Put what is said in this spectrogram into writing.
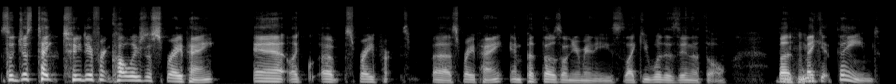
so just take two different colors of spray paint and like uh, spray uh, spray paint and put those on your minis like you would a zenithal but Mhm. make it themed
